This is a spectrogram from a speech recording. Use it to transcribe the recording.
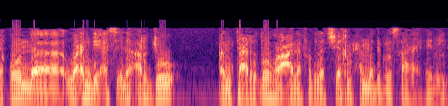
يقول آه وعندي أسئلة أرجو أن تعرضوها على فضيلة الشيخ محمد بن صالح عثيمين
